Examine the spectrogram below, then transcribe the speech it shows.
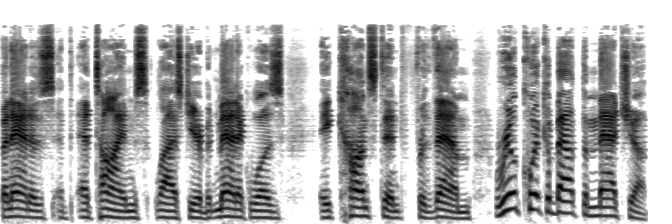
bananas at, at, times last year, but Manek was a constant for them. Real quick about the matchup.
